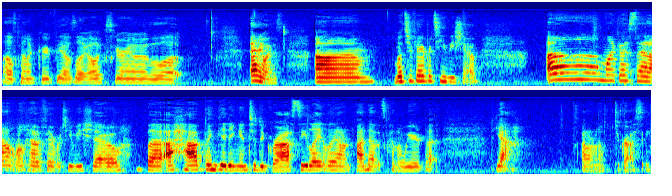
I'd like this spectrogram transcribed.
That was kind of creepy. I was like, I like scary movies a lot. Anyways, um, what's your favorite TV show? Um, like I said, I don't really have a favorite TV show, but I have been getting into Degrassi lately. I, I know it's kind of weird, but yeah, I don't know, Degrassi.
